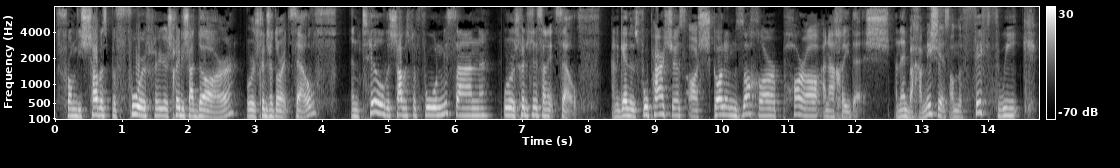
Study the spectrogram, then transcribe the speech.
from the Shabbos before Chodesh Adar, or Chodesh Adar itself, until the Shabbos before Nisan or Chodesh Nisan itself. And again, those four parashas are Shkolim, Zachar, Para, and Achodesh. And then Bachamishes on the fifth week,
